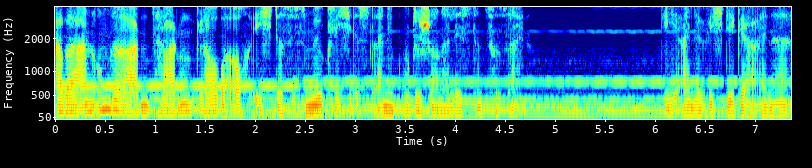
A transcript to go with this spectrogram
Aber an ungeraden Tagen glaube auch ich, dass es möglich ist, eine gute Journalistin zu sein. Die eine wichtige, eine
